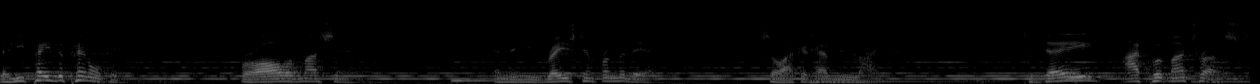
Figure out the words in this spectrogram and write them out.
that he paid the penalty for all of my sins, raised him from the dead so I could have new life. Today, I put my trust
